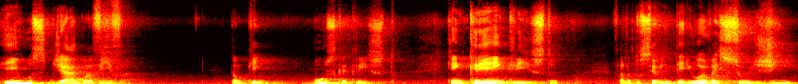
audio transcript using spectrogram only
rios de água viva. Então, quem busca Cristo, quem crê em Cristo, fala do seu interior vai surgir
